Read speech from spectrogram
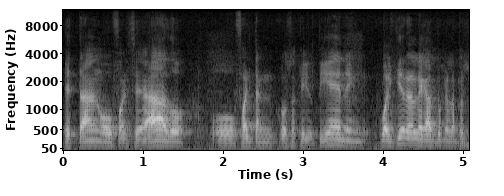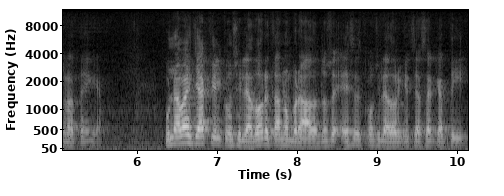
están o falseados, o faltan cosas que ellos tienen, cualquier alegato que la persona tenga. Una vez ya que el conciliador está nombrado, entonces ese conciliador que se acerca a ti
